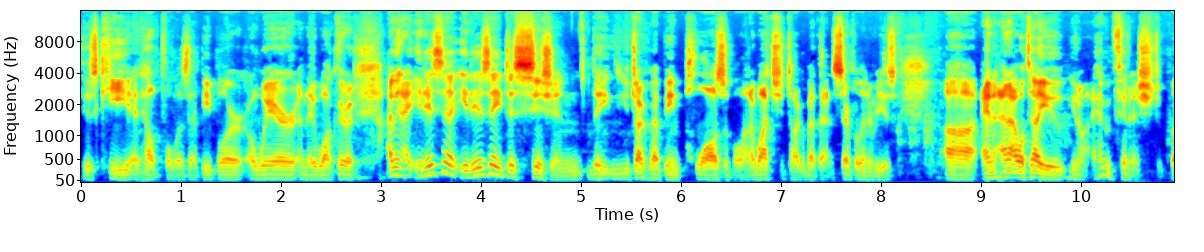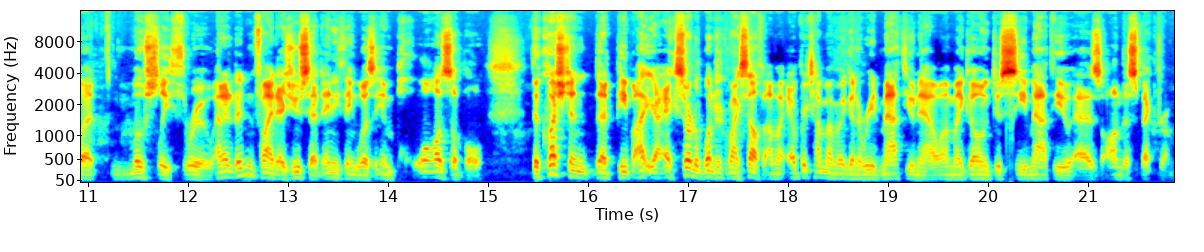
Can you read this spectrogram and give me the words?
is key and helpful is that people are aware and they walk through it. I mean, it is a it is a decision that you talk about being plausible, and I watched you talk about that in several interviews. Uh, and and I will tell you, you know, I haven't finished, but mostly through, and I didn't find, as you said, anything was implausible. The question that people, I, I sort of wondered to myself, am I, every time am I going to read Matthew now? Am I going to see Matthew as on the spectrum?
